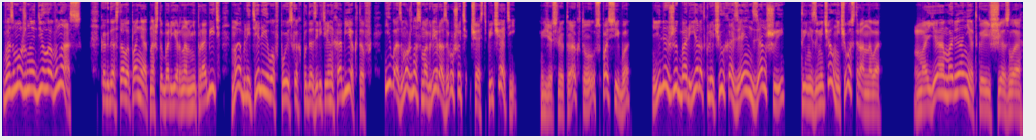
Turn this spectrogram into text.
Возможно, дело в нас, когда стало понятно, что барьер нам не пробить, мы облетели его в поисках подозрительных объектов и, возможно, смогли разрушить часть печатей. Если так, то спасибо. Или же барьер отключил хозяин Дзянши. Ты не замечал ничего странного? Моя марионетка исчезла,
